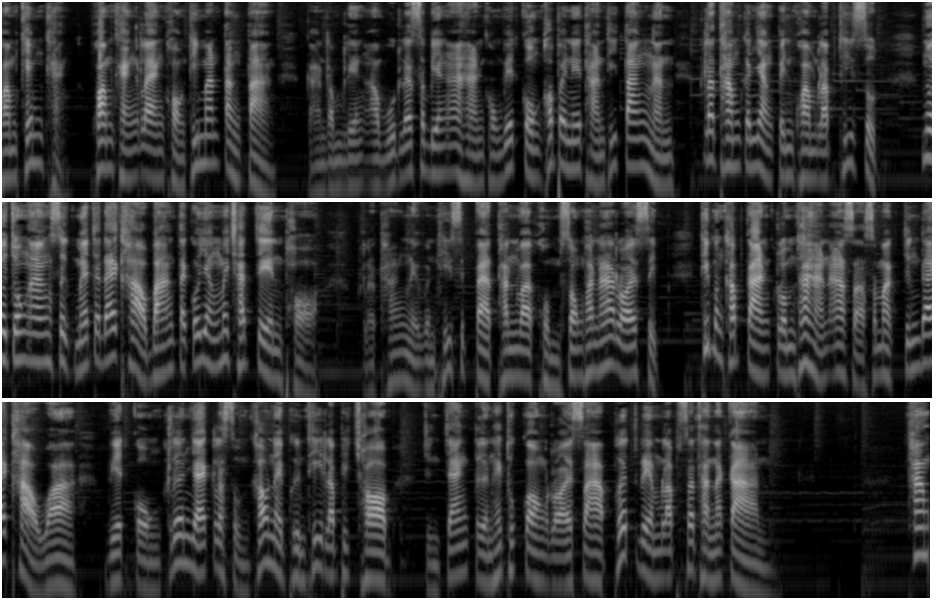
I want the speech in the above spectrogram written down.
ความเข้มแข็ง ความแข็งแรงของที่มั่นต่างๆ การลำเลียงอาวุธและเสบียงอาหารของเวียดกงเข้าไปในฐานที่ตั้งนั้น กระทำกันอย่างเป็นความลับที่สุด หน่วยจงอางศึกแม้จะได้ข่าวบาง แต่ก็ยังไม่ชัดเจนพอ กระทั่งในวันที่ 18 ธันวาคม 2510 ที่บังคับการกรมทหารอาสาสมัครจึงได้ข่าวว่าเวียดกงเคลื่อนย้ายกระสุนเข้าในพื้นที่รับผิดชอบ จึงแจ้งเตือนให้ทุกกองร้อยทราบเพื่อเตรียมรับสถานการณ์ ท่าม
